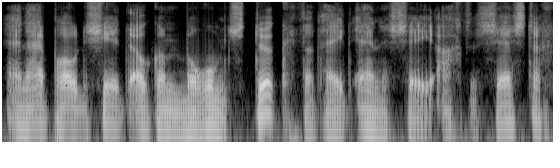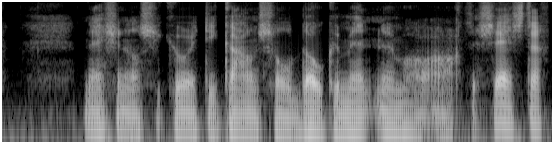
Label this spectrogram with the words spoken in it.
En hij produceert ook een beroemd stuk, dat heet NSC 68. National Security Council document nummer 68,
